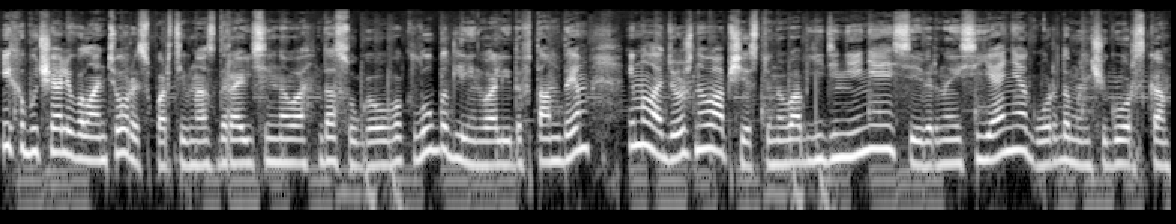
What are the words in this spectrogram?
Их обучали волонтеры спортивно-оздоровительного досугового клуба для инвалидов «Тандем» и молодежного общественного объединения «Северное сияние» города Мончегорска.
